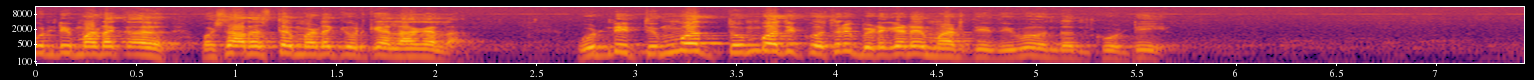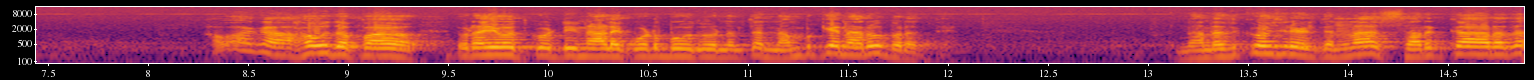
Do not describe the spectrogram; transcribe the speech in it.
ಗುಂಡಿ ಮಾಡೋಕ್ಕೆ ಹೊಸ ರಸ್ತೆ ಮಾಡೋಕ್ಕೆ ಇವ್ರ ಕೈಲಿ ಆಗಲ್ಲ. ಗುಂಡಿ ತುಂಬ ತುಂಬೋದಕ್ಕೋಸ್ಕರ ಬಿಡುಗಡೆ ಮಾಡ್ತಿದ್ದೀವಿ ಒಂದೊಂದು ಕೋಟಿ. ಅವಾಗ ಹೌದಪ್ಪ ಇವ್ರು ಐವತ್ತು ಕೋಟಿ ನಾಳೆ ಕೊಡ್ಬೋದು ಅನ್ನೋಂಥ ನಂಬಿಕೆನಾರು ಬರುತ್ತೆ. ನಾನು ಅದಕ್ಕೋಸ್ಕರ ಹೇಳ್ತೇನಲ್ಲ, ಸರ್ಕಾರದ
